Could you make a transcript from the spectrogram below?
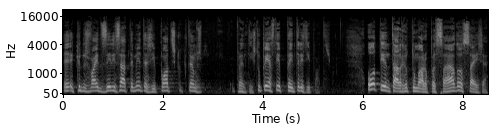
eh, que nos vai dizer exatamente as hipóteses que estamos perante isto. O PSD tem três hipóteses. Ou tentar retomar o passado, ou seja,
